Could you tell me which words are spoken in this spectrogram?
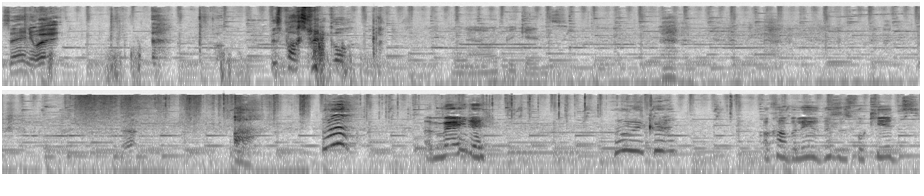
So anyway, this park's pretty cool. Made it! Holy crap! I can't believe this is for kids.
